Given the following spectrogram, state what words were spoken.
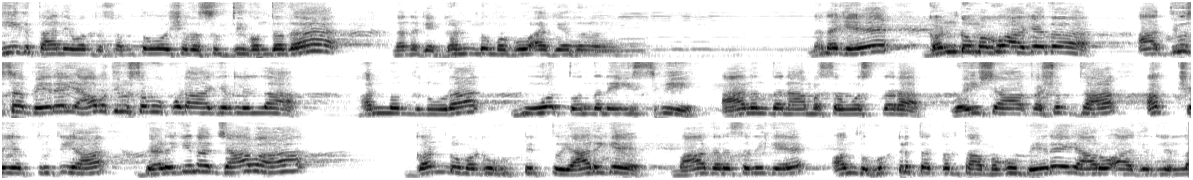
ಈಗ ತಾನೇ ಒಂದು ಸಂತೋಷದ ಸುದ್ದಿ ಬಂದದ. ನನಗೆ ಗಂಡು ಮಗು ಆಗ್ಯದ. ನನಗೆ ಗಂಡು ಮಗು ಆಗ್ಯದ. ಆ ದಿವಸ ಬೇರೆ ಯಾವ ದಿವಸವೂ ಕೂಡ ಆಗಿರಲಿಲ್ಲ. ಹನ್ನೊಂದು ನೂರ ಮೂವತ್ತೊಂದನೇ ಇಸ್ವಿ ಆನಂದ ನಾಮ ಸಂವತ್ಸರ ವೈಶಾಖ ಶುದ್ಧ ಅಕ್ಷಯ ತೃತೀಯ ಬೆಳಗಿನ ಜಾವ ಗಂಡು ಮಗು ಹುಟ್ಟಿತ್ತು. ಯಾರಿಗೆ? ಮಾದರಸನಿಗೆ. ಅಂದು ಹುಟ್ಟಿರ್ತಕ್ಕಂತ ಮಗು ಬೇರೆ ಯಾರು ಆಗಿರ್ಲಿಲ್ಲ.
